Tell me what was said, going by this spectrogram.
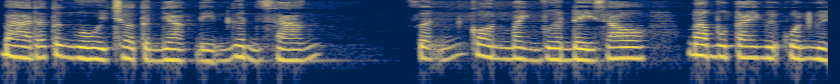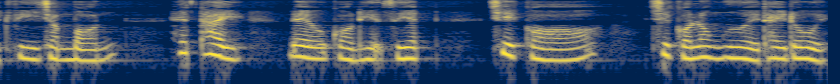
bà đã từng ngồi chờ tần nhạc đến gần sáng. Vẫn còn mảnh vườn đầy rau mà một tay Nguyễn Quân Nguyệt Phi chăm bón. Hết thảy đều còn hiện diện. Chỉ có... chỉ có lòng người thay đổi,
